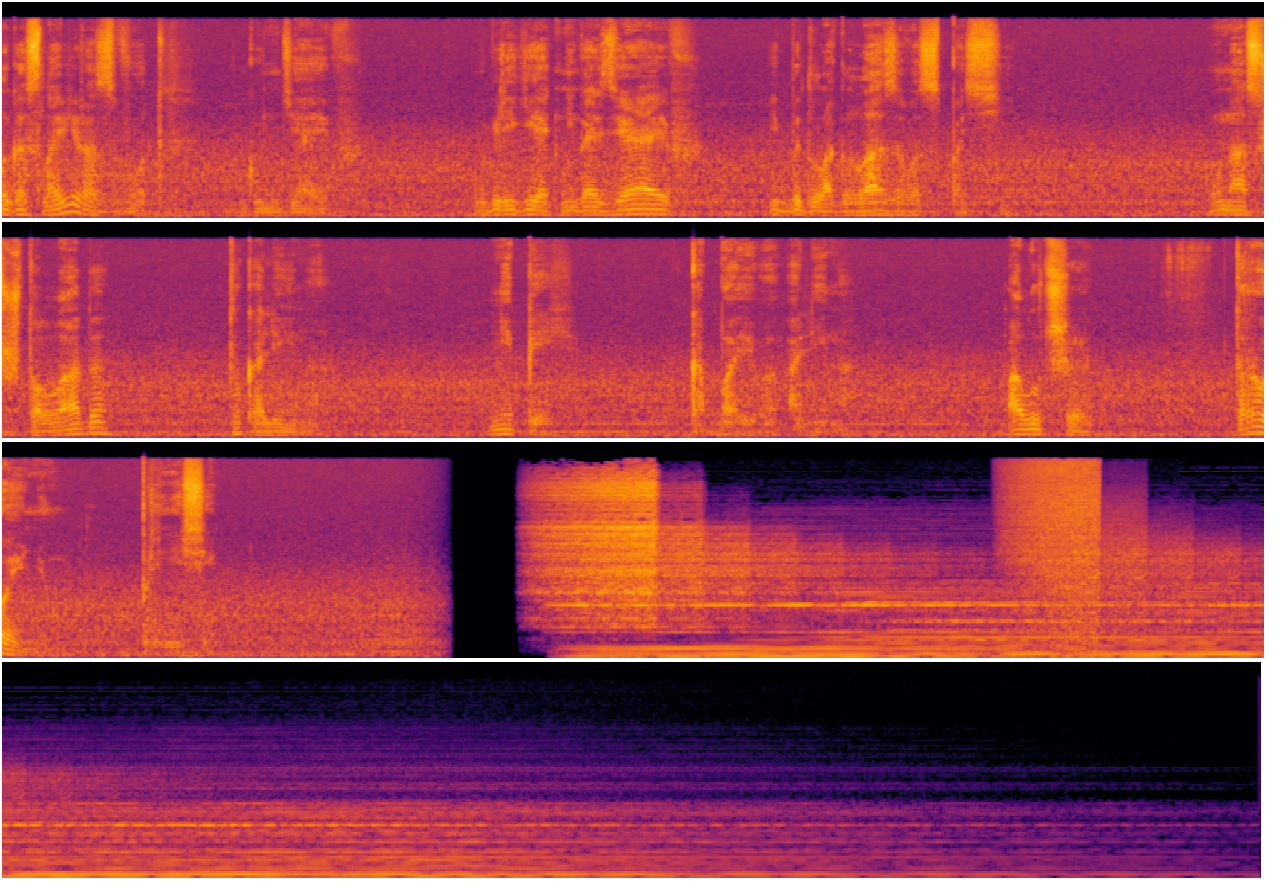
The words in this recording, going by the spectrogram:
Благослови развод, Гундяев, Убереги от негодяев И быдлоглазого спаси. У нас что лада, то калина. Не пей, Кабаева Алина, А лучше тройню принеси.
